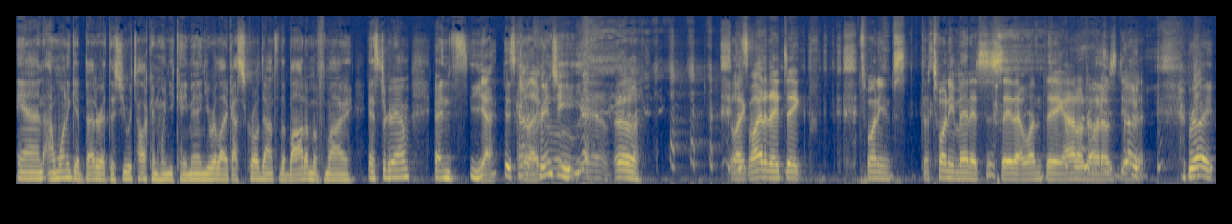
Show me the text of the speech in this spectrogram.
and I want to get better at this. You were talking when you came in. You were like, "I scrolled down to the bottom of my Instagram, and yeah it's kind of You're like, cringy." "Oh, yeah, like why did I take 20 the 20 minutes to say that one thing I don't know what I was doing Right. right.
